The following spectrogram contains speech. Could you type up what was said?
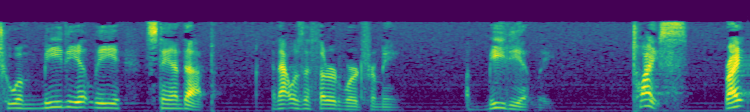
to immediately stand up. And that was the third word for me. Immediately. Twice, right?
